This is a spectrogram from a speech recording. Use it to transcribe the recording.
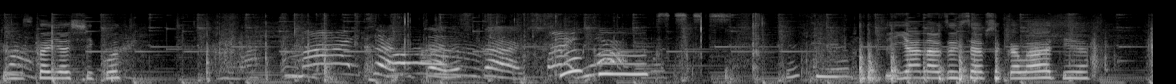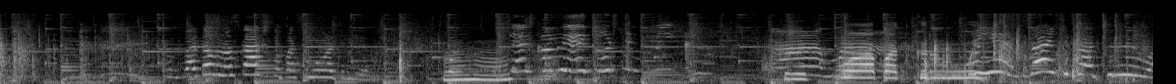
Ты настоящий кот. Яна уже вся в шоколаде. Потом на сказку посмотрим. Угу. Тоже Папа, открой. Нет, зайчика открыла.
